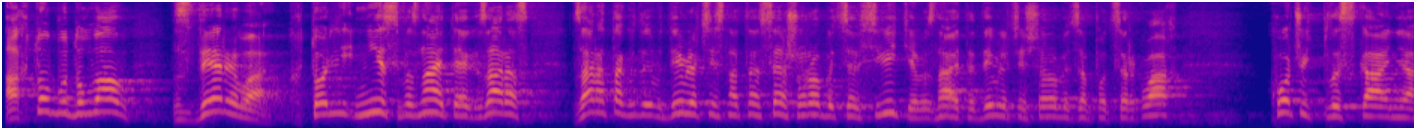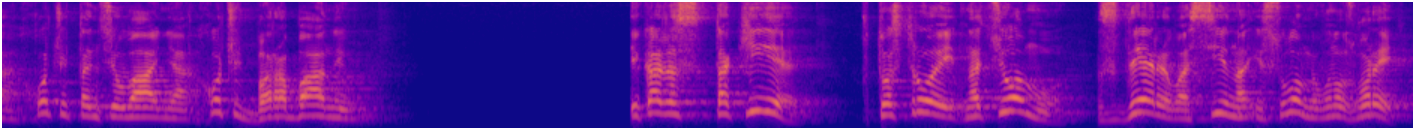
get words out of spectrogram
А хто будував з дерева, хто ніс, ви знаєте, як зараз, зараз так дивлячись на те все, що робиться в світі, ви знаєте, дивлячись, що робиться по церквах, хочуть плескання, хочуть танцювання, хочуть барабанів. І каже, такі, хто строїть на цьому з дерева, сіна і соломи, воно згорить.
